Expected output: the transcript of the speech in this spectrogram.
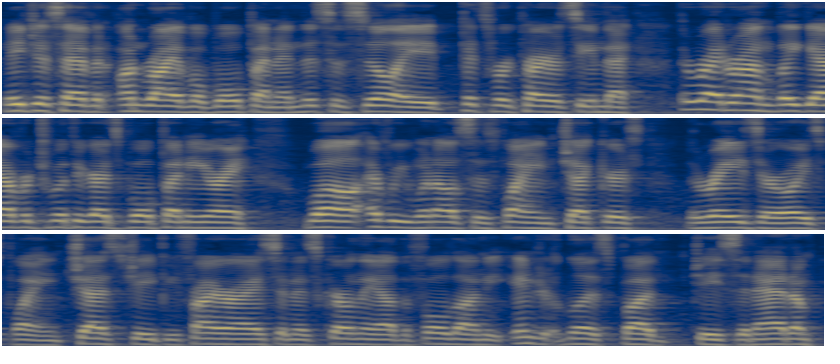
they just have an unrivaled bullpen, and this is still a Pittsburgh Pirates team that they're right around league average with regards to bullpen ERA. While everyone else is playing checkers, the Rays are always playing chess. JP Feyereisen is currently out of the fold on the injured list, but Jason Adam,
